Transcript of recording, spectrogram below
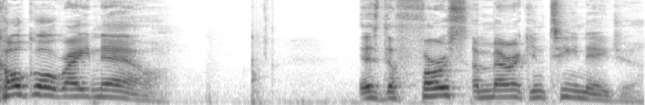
Coco right now is the first American teenager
